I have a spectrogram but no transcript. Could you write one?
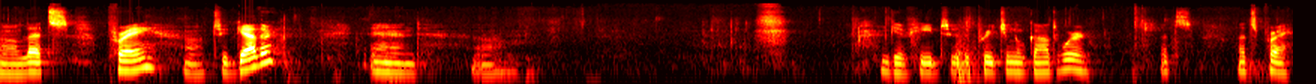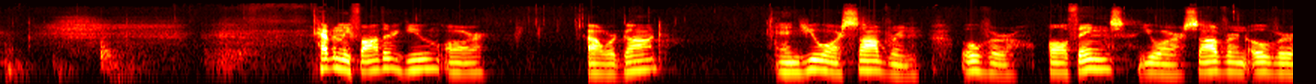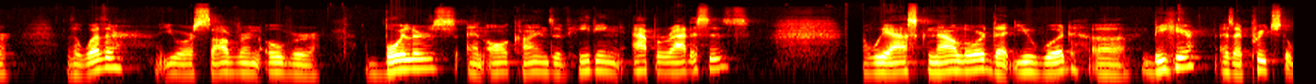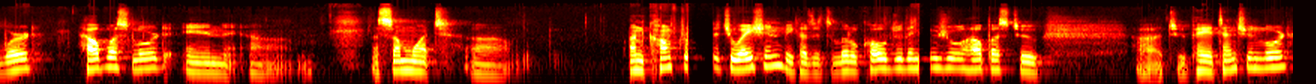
uh, let's pray uh, together and um, give heed to the preaching of God's word. Let's let's pray. Heavenly Father, you are our God, and you are sovereign over all things. You are sovereign over the weather. You are sovereign over boilers and all kinds of heating apparatuses. We ask now, Lord, that you would uh, be here as I preach the word. Help us, Lord, in um, a somewhat uh, uncomfortable situation because it's a little colder than usual. Help us to uh, to pay attention, Lord.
